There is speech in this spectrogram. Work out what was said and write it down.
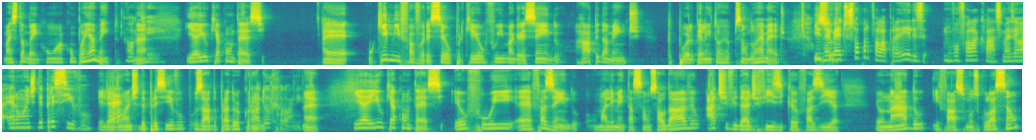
mas também com acompanhamento, né? Ok. E aí o que acontece? É, o que me favoreceu, porque eu fui emagrecendo rapidamente por- pela interrupção do remédio. O remédio, só para falar para eles, não vou falar a classe, mas é- era um antidepressivo. Ele né? era um antidepressivo usado para dor crônica. dor crônica. É. E aí o que acontece? Eu fui é, fazendo uma alimentação saudável, atividade física eu fazia, eu nado e faço musculação.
